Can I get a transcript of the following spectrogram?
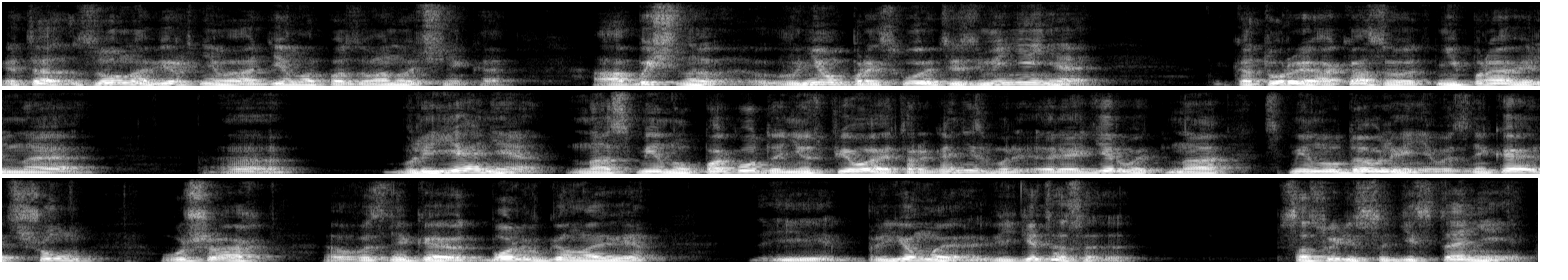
Это зона верхнего отдела позвоночника. А обычно в нем происходят изменения, которые оказывают неправильное а, влияние на смену погоды. Не успевает организм реагировать на смену давления. Возникает шум в ушах, возникает боль в голове и приемы вегетососудистой дистонии.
